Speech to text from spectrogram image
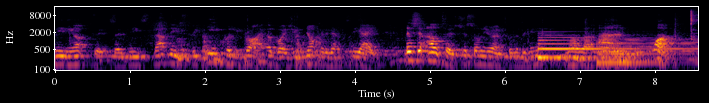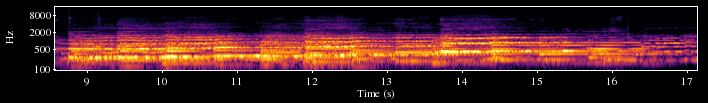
leading up to it, so that needs to be equally bright, otherwise you're not going to get up to the A. Let's do altos just on your own from the beginning. La la and one. La. Uh,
